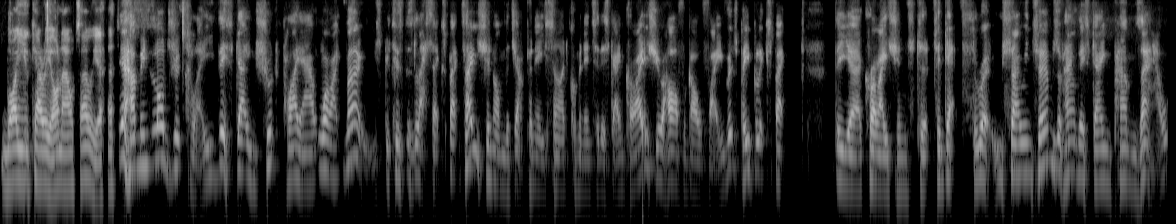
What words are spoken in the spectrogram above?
while you carry on, I'll tell you. Yeah, I mean, logically, this game should play out like those because there's less expectation on the Japanese side coming into this game. Croatia are half a goal favourites. People expect the uh, Croatians to, to get through. So, in terms of how this game pans out,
